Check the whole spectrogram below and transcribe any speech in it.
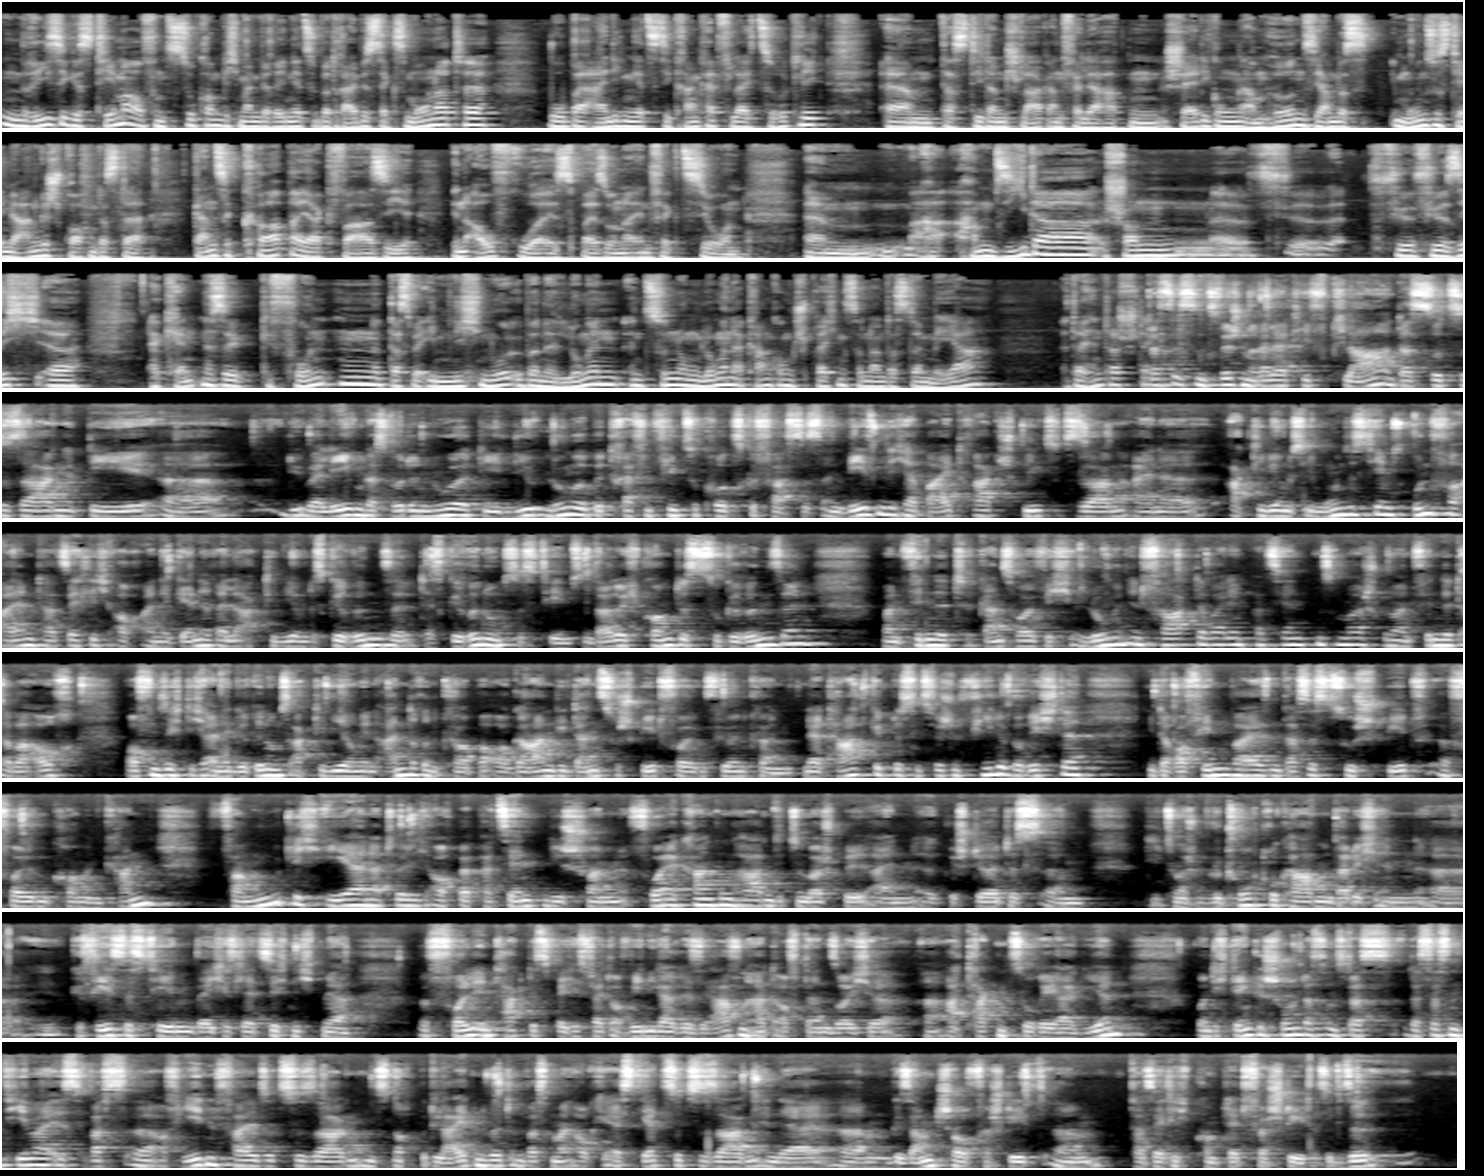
ein riesiges Thema auf uns zukommt. Ich meine, wir reden jetzt über drei bis sechs Monate, wo bei einigen jetzt die Krankheit vielleicht zurückliegt, ähm, dass die dann Schlaganfälle hatten, Schädigungen am Hirn. Sie haben das Immunsystem ja angesprochen, dass der ganze Körper ja quasi in Aufruhr ist bei so einer Infektion. Ähm, haben Sie da schon äh, für, für, für sich äh, Erkenntnisse gefunden, dass wir eben nicht nur über eine Lungenentzündung, Lungenerkrankung sprechen, sondern dass da mehr dahinter steckt? Das ist inzwischen relativ klar, dass sozusagen die, äh, die Überlegung, das würde nur die Lunge betreffen, viel zu kurz gefasst ist. Ein wesentlicher Beitrag spielt sozusagen eine Aktivierung des Immunsystems und vor allem tatsächlich auch eine generelle Aktivierung des, Gerinnsel, des Gerinnungssystems. Und dadurch kommt es zu Gerinnseln. Man findet ganz häufig Lungeninfarkte bei den Patienten zum Beispiel. Man findet aber auch offensichtlich eine Gerinnungsaktivierung in anderen Körperorganen, die dann zu Spätfolgen führen können. In der Tat gibt es inzwischen viele Berichte, die darauf hinweisen, dass es zu Spätfolgen kommen kann. Vermutlich eher natürlich auch bei Patienten, die schon Vorerkrankungen haben, die zum Beispiel ein äh, gestörtes, ähm, die zum Beispiel Bluthochdruck haben und dadurch ein äh, Gefäßsystem, welches letztlich nicht mehr voll intakt ist, welches vielleicht auch weniger Reserven hat, auf dann solche äh, Attacken zu reagieren. Und ich denke schon, dass uns das, dass das ein Thema ist, was äh, auf jeden Fall sozusagen uns noch begleiten wird und was man auch erst jetzt sozusagen in der ähm, Gesamtschau versteht, ähm, tatsächlich komplett versteht. Also diese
